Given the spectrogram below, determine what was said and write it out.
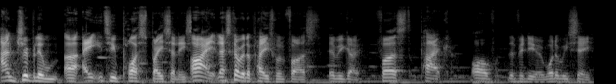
and dribbling uh, 82 plus space at least. All right, let's go with the pace one first. Here we go. First pack of the video. What do we see?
